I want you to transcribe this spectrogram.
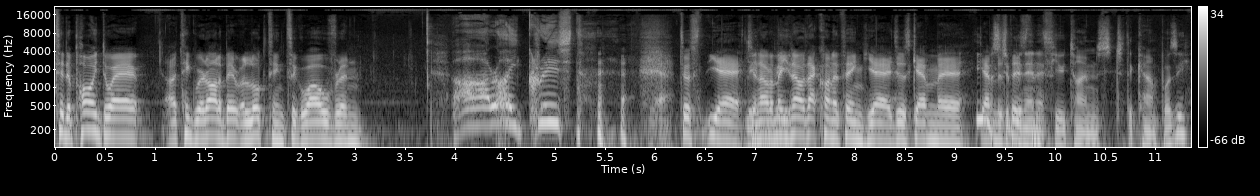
to the point where I think we're all a bit reluctant to go over and. All right, Chris. Yeah. just yeah, do you know what I mean? You know that kind of thing. Yeah, just give him a. He give must him have his been in a few times to the camp, was he?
